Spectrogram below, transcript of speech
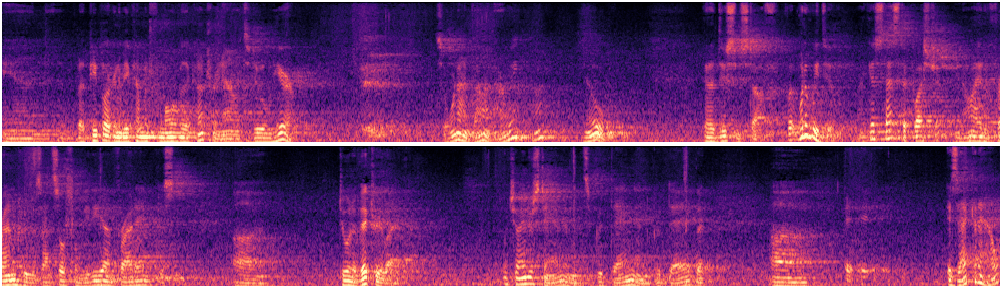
And, but people are going to be coming from all over the country now to do them here. So we're not done, are we? Huh? No. Got to do some stuff. But what do we do? I guess that's the question. You know, I had a friend who was on social media on Friday just uh, doing a victory lap, which I understand, and it's a good thing and a good day, but uh, is that going to help?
